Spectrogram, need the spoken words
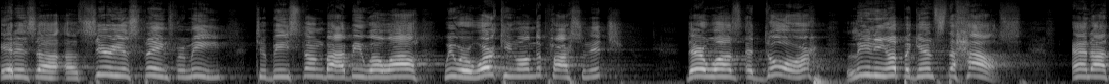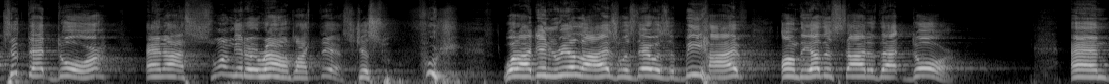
it is a, a serious thing for me to be stung by a bee. Well, while we were working on the parsonage, there was a door leaning up against the house. And I took that door and I swung it around like this, just whoosh. What I didn't realize was there was a beehive on the other side of that door. And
